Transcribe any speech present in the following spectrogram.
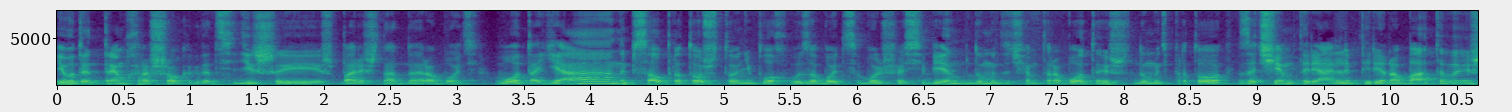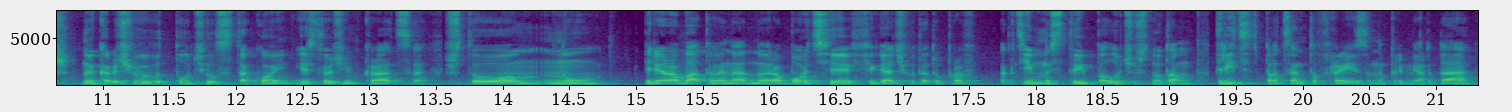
И вот это прям хорошо, когда ты сидишь и шпаришь на одной работе. Вот, а я написал про то, что неплохо бы заботиться больше о себе, думать, зачем ты работаешь, думать про то, зачем ты реально перерабатываешь. Ну и, короче, вывод получился такой, если очень вкратце, что, ну, перерабатывая на одной работе, фигач вот эту профи- активность, ты получишь, ну, там, 30% рейза, например, да.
